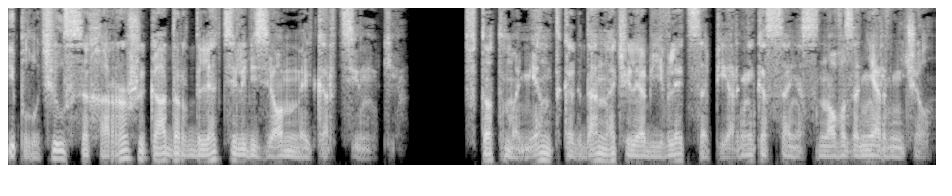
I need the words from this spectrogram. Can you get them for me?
и получился хороший кадр для телевизионной картинки. В тот момент, когда начали объявлять соперника, Саня снова занервничал,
